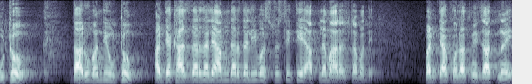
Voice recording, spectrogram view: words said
उठू. दारूबंदी उठू. आणि ते खासदार झाले आमदार झाली ही वस्तुस्थिती आहे आपल्या महाराष्ट्रामध्ये. पण त्या खोलात मी जात नाही.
